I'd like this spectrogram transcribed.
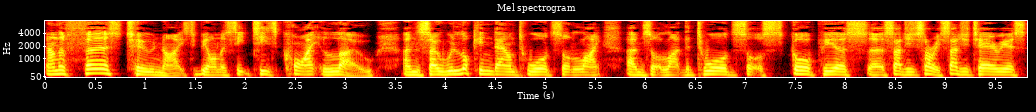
Now, the first two nights, to be honest, it is quite low. And so we're looking down towards sort of like, um, sort of like the towards sort of Scorpius, uh, sorry, Sagittarius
